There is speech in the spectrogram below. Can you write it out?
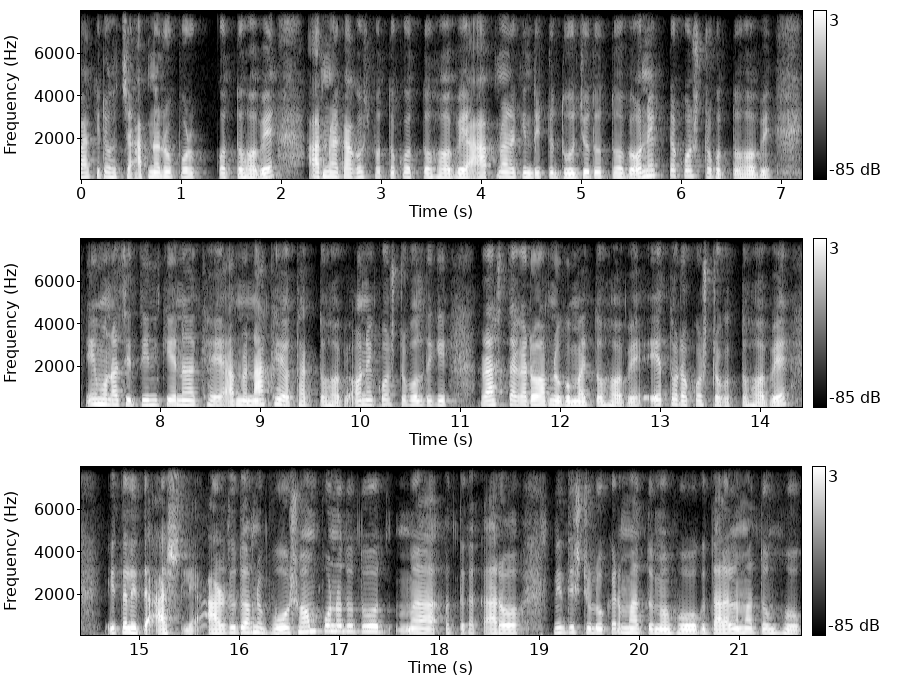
বাকিটা হচ্ছে আপনার ওপর করতে হবে, আপনার কাগজপত্র করতে হবে, আপনার কিন্তু একটু ধৈর্য ধরতে হবে, অনেকটা কষ্ট করতে হবে। এমন আছে দিনকে না খেয়ে আপনার না খেয়েও থাকতে হবে। অনেক কষ্ট বলতে কি রাস্তাঘাটেও আপনার ঘুমাইতে হবে, এতটা কষ্ট করতে হবে ইতালিতে আসলে। আর যদি আপনি বউ সম্পূর্ণ যদি আরও নির্দিষ্ট লোকের মাধ্যমে হোক, দালালের মাধ্যমে হোক,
